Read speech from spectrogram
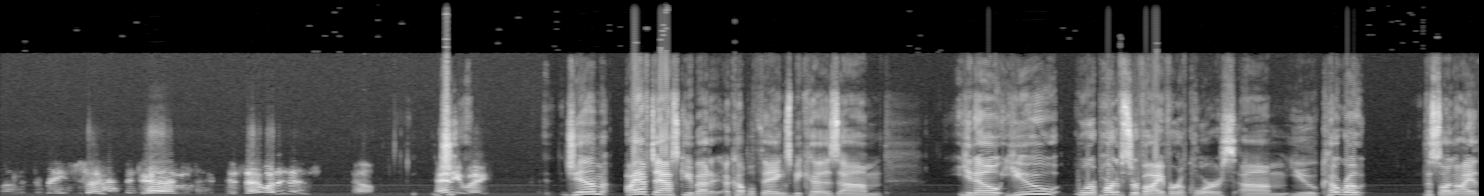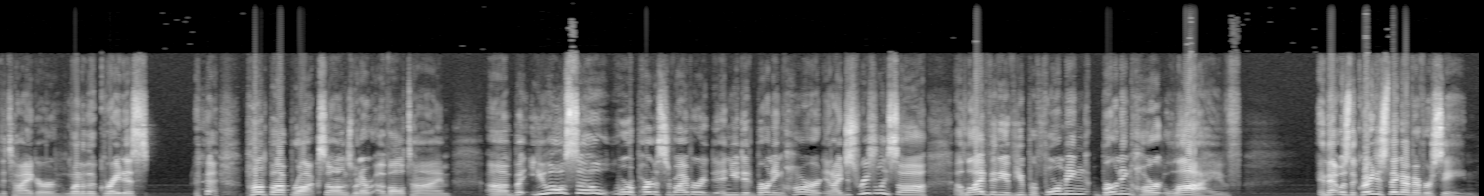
Mother Teresa. So, and is that what it is? No. Anyway, Jim, I have to ask you about a couple things because, um, you know, you were a part of Survivor, of course. Um, you co-wrote the song "Eye of the Tiger," one of the greatest pump up rock songs, whatever of all time. Um, but you also were a part of Survivor and you did Burning Heart. And I just recently saw a live video of you performing Burning Heart live, and that was the greatest thing I've ever seen.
